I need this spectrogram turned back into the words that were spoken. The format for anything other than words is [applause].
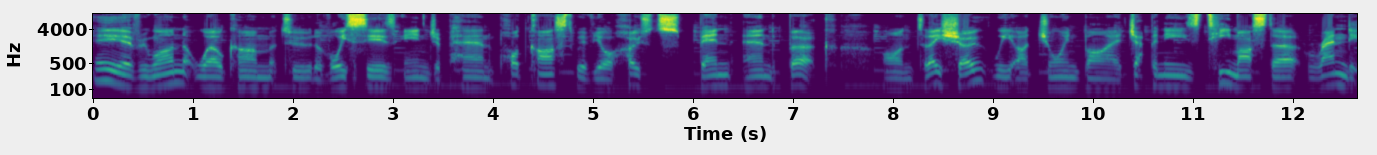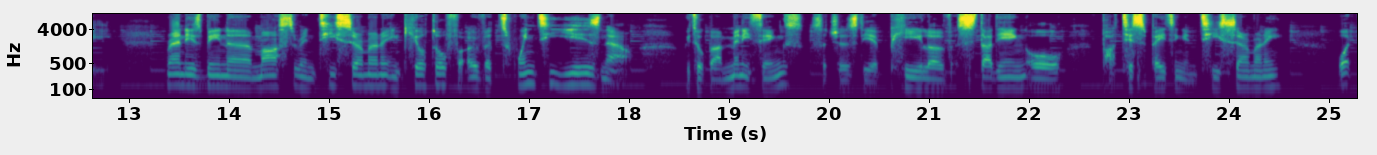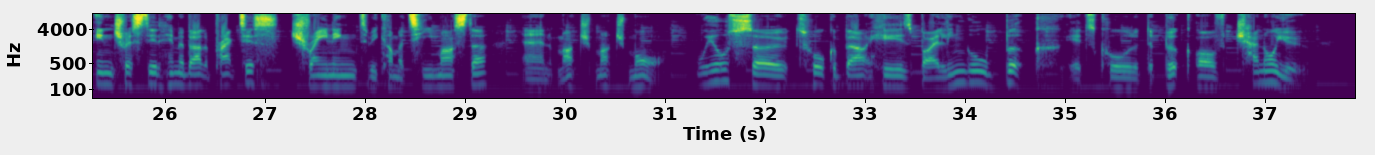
Hey everyone, welcome to the Voices in Japan podcast with your hosts Ben and Burke. On today's show, we are joined by Japanese tea master Randy. Randy has been a master in tea ceremony in Kyoto for over 20 years now. We talk about many things, such as the appeal of studying or participating in tea ceremony, what interested him about the practice, training to become a tea master, and much, much more. We also talk about his bilingual book. It's called The Book of Chanoyu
